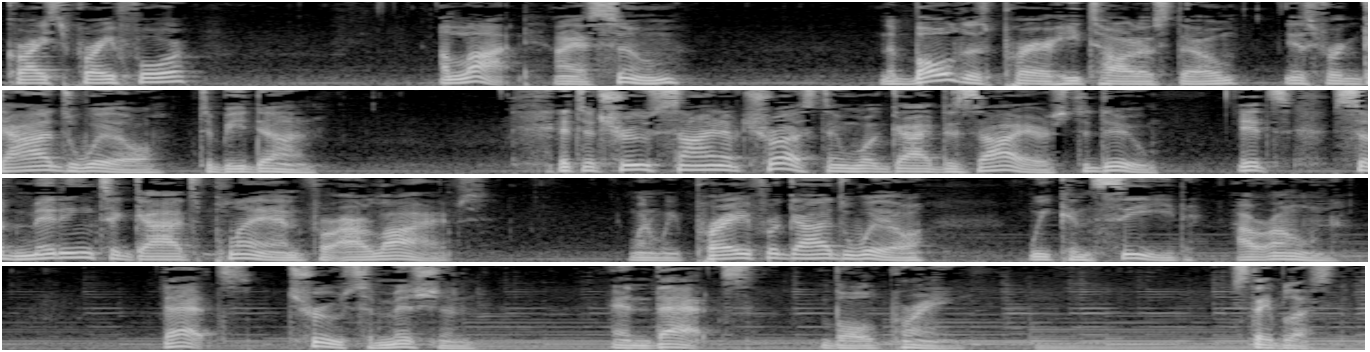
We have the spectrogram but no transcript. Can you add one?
Christ pray for? A lot, I assume. The boldest prayer he taught us, though, is for God's will to be done. It's a true sign of trust in what God desires to do. It's submitting to God's plan for our lives. When we pray for God's will, we concede our own. That's true submission, and that's bold praying. Stay blessed.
